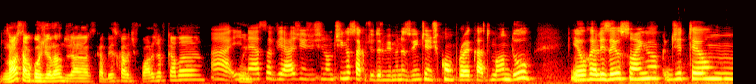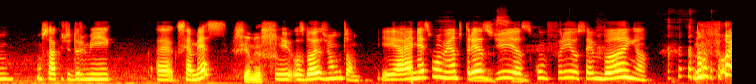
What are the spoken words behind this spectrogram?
Nossa, tava congelando já nas cabeças, ficava de fora, já ficava. Ah, e Ui. nessa viagem a gente não tinha o saco de dormir menos 20, a gente comprou em Katmandu e eu realizei o sonho de ter um, um saco de dormir é, siamês, Siamês. que os dois juntam. E aí, nesse momento, três Ah, dias, com frio, sem banho, não foi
